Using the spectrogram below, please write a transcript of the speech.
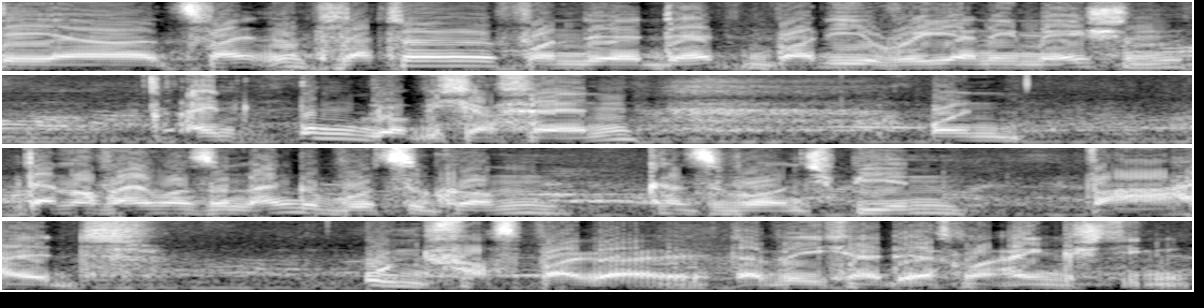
der zweiten Platte, von der Dead Body Reanimation, ein unglaublicher Fan. Und dann auf einmal so ein Angebot zu kommen, kannst du bei uns spielen, war halt unfassbar geil. Da bin ich halt erstmal eingestiegen.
